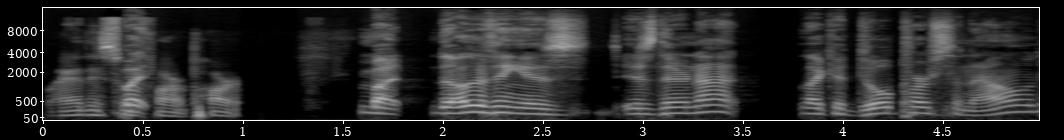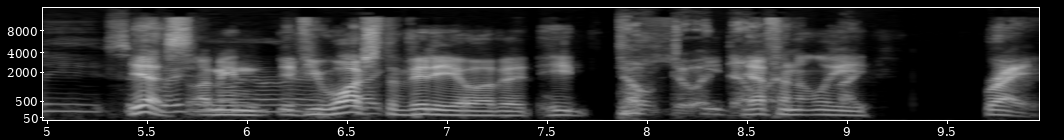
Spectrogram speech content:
Why are they so but- far apart? But the other thing is is there not like a dual personality Yes, I mean, if you watch Like, the video of it, he don't do it definitely Like, right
